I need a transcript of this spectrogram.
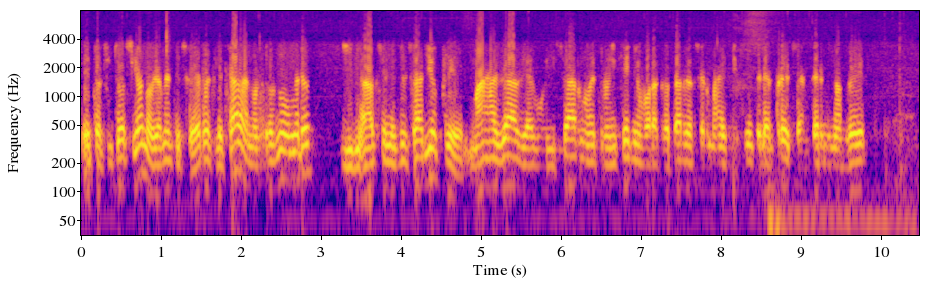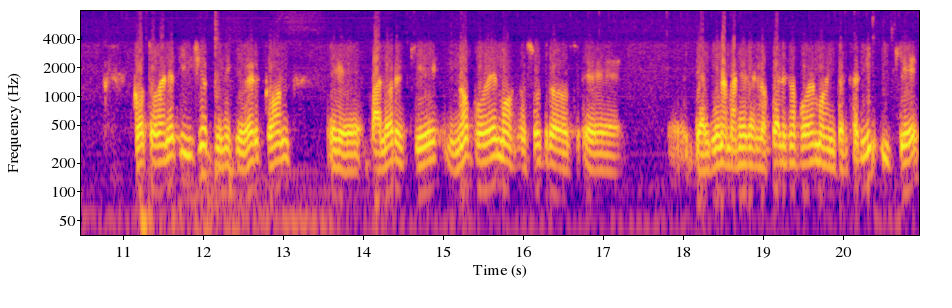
Esta situación obviamente se ve reflejada en nuestros números y hace necesario que, más allá de agudizar nuestro ingenio para tratar de hacer más eficiente la empresa en términos de costo-beneficio, tiene que ver con eh, valores que no podemos nosotros, eh, de alguna manera, en los cuales no podemos interferir y que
